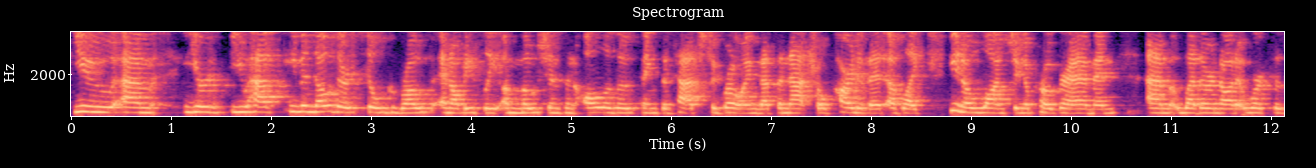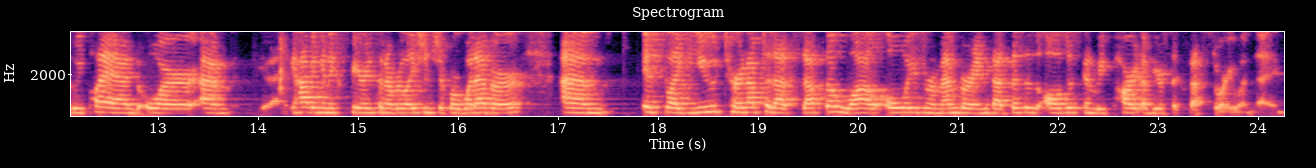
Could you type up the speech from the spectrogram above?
you um you're you have even though there's still growth and obviously emotions and all of those things attached to growing, that's a natural part of it of like, you know, launching a program and um whether or not it works as we planned or um having an experience in a relationship or whatever. Um it's like you turn up to that stuff though while always remembering that this is all just going to be part of your success story one day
